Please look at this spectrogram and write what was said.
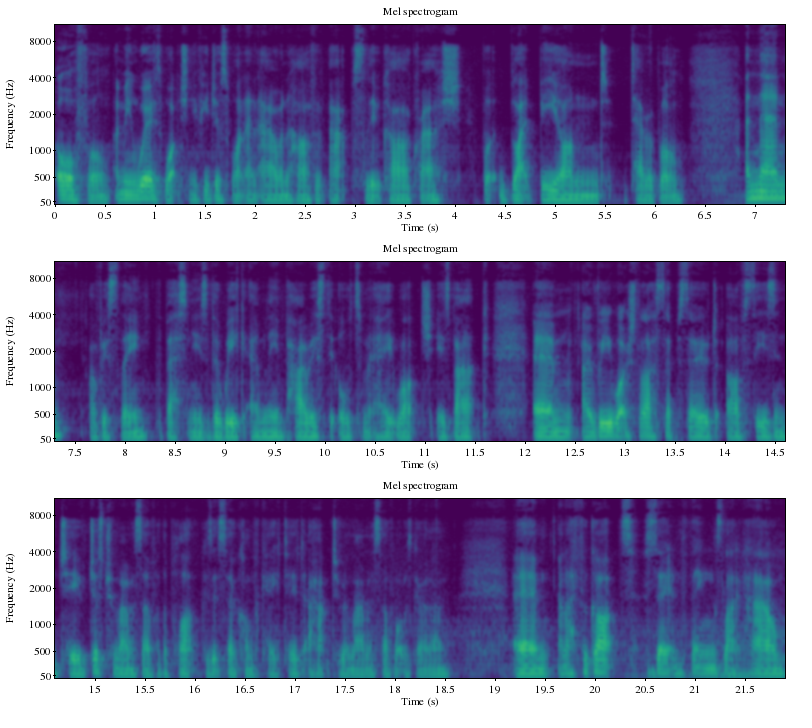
awful. I mean, worth watching if you just want an hour and a half of absolute car crash, but like beyond terrible. And then, obviously, the best news of the week Emily in Paris, the ultimate hate watch, is back. Um, I rewatched the last episode of season two just to remind myself of the plot because it's so complicated. I had to remind myself what was going on. Um, and I forgot certain things like how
